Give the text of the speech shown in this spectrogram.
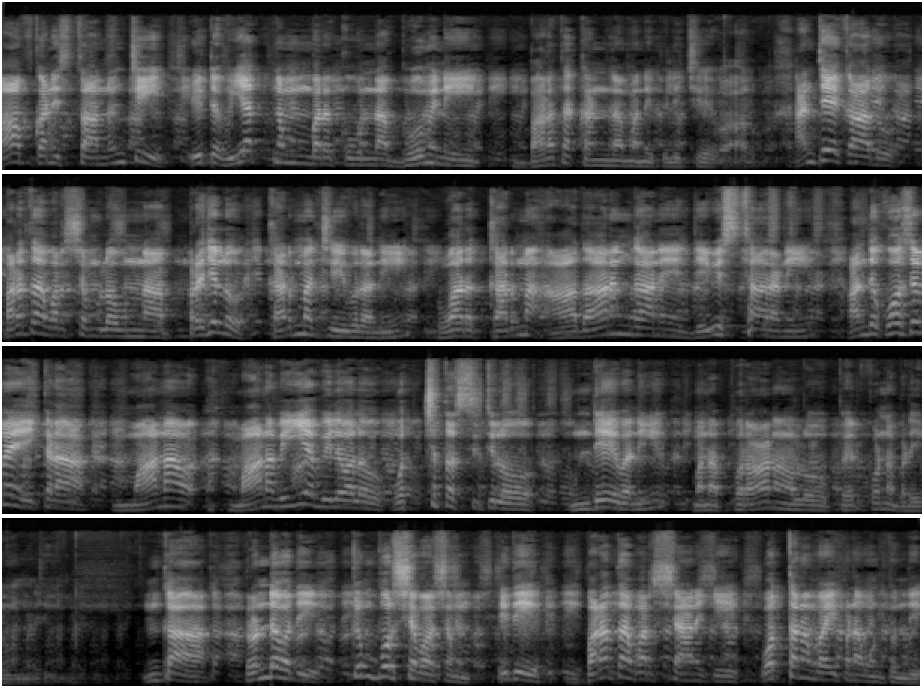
ఆఫ్ఘనిస్తాన్ నుంచి ఇటు వియత్నాం వరకు ఉన్న భూమిని భరతఖండం అని పిలిచేవారు. అంతేకాదు భరత వర్షంలో ఉన్న ప్రజలు కర్మజీవులని వారు కర్మ ఆధారంగానే జీవిస్తారని అందుకోసమే ఇక్కడ మానవ మానవీయ విలువలు ఉచ్చత స్థితిలో ఉండేవని మన పురాణంలో పేర్కొనబడి ఉంది. ఇంకా రెండవది కింపురుష వర్షం ఇది భరత వర్షానికి ఉత్తరం వైపున ఉంటుంది.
